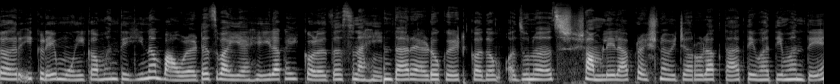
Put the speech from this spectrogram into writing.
तर इकडे मोनिका म्हणते ही ना बावळटच बाई आहे हिला काही कळतच नाही. नंतर ॲडव्होकेट कदम अजूनच शामलेला प्रश्न विचारू लागतात तेव्हा ती म्हणते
